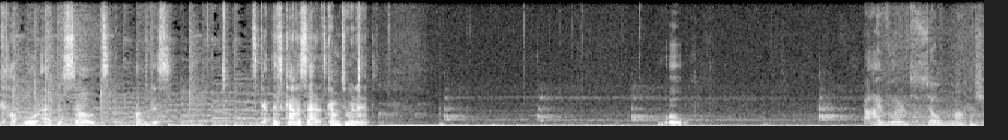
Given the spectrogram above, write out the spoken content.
couple episodes of this. It's, it's kind of sad. It's coming to an end. Whoa. I've learned so much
